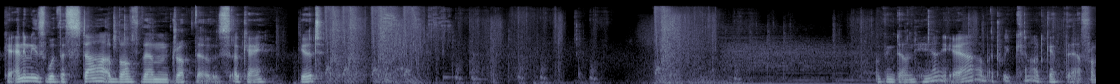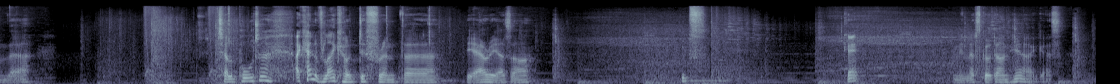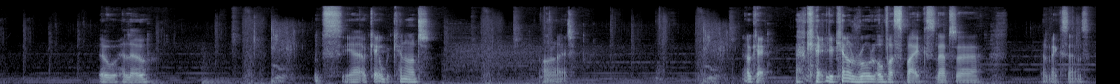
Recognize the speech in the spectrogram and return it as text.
Okay, enemies with a star above them drop those. Okay, good. Something down here? Yeah, but we cannot get there from there. Teleporter. I kind of like how different the, the areas are. Oops. Okay. I mean, let's go down here, I guess. Oh, hello. Oops, yeah, okay, we cannot... Alright. Okay. Okay, you cannot roll over spikes. That, uh, That makes sense.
